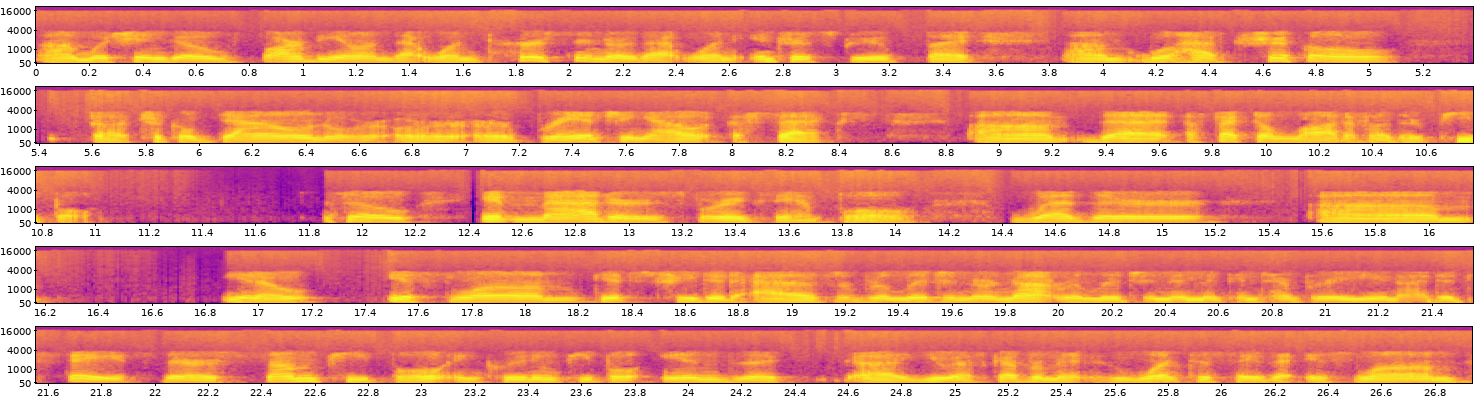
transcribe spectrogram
um, which can go far beyond that one person or that one interest group, but um, will have trickle uh, trickle down or, or, or, branching out effects um, that affect a lot of other people. So it matters, for example, whether um, you know Islam gets treated as religion or not religion in the contemporary United States, there are some people, including people in the uh, U.S. government, who want to say that Islam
